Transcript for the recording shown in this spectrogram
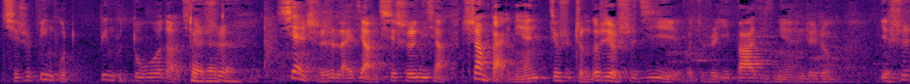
其实并不并不多的，其实是现实来讲，其实你想上百年，就是整个十九世纪，就是一八几年这种，也是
